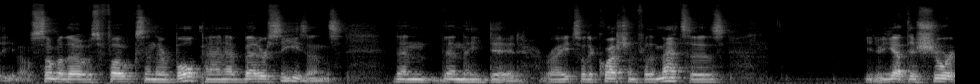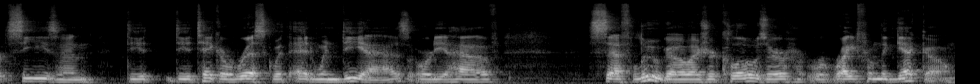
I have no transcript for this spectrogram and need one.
you know some of those folks in their bullpen have better seasons than than they did, right? So the question for the Mets is, you know, you got this short season. Do you do you take a risk with Edwin Diaz, or do you have Seth Lugo as your closer right from the get go,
